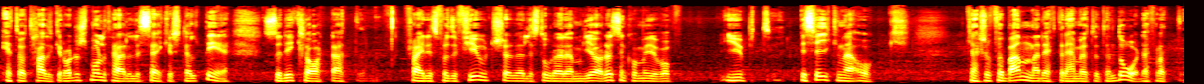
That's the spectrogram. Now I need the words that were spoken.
ett och ett halvt gradersmålet här eller säkerställt det. Så det är klart att Fridays for the Future eller stora miljörörelsen kommer ju vara djupt besvikna och kanske förbannade efter det här mötet ändå därför att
